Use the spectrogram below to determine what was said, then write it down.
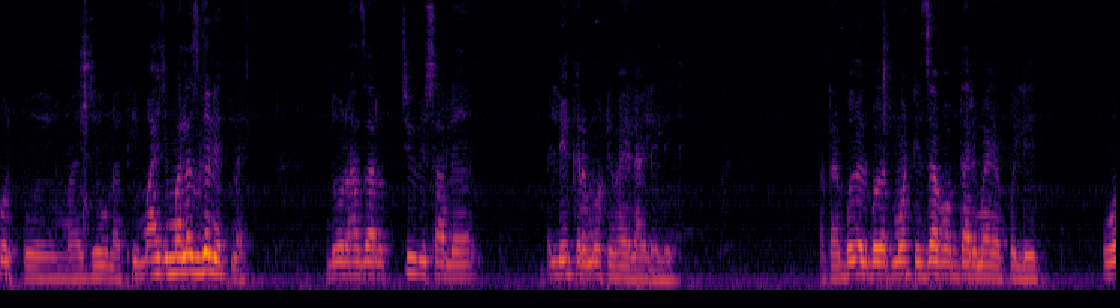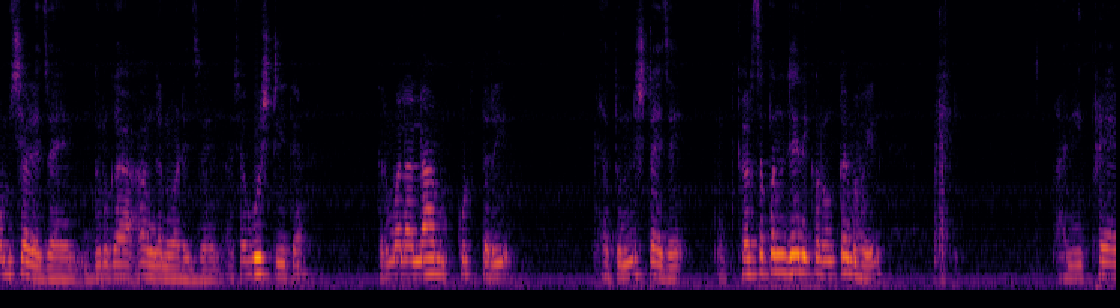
करतो आहे माझ्या जीवनात ही माझी मलाच गणित नाही. दोन हजार चोवीस आलं लेकरं मोठे व्हायला लागलेले आहेत. आता बघत बघत मोठी जबाबदारी माझ्या पल्लीत ओम शाळेत जाईन दुर्गा अंगणवाडीत जाईन अशा गोष्टी त्या. तर मला लांब कुठतरी ह्यातून निष्ठायचं आहे खर्च पण जेणेकरून कमी होईल. आणि फॅ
